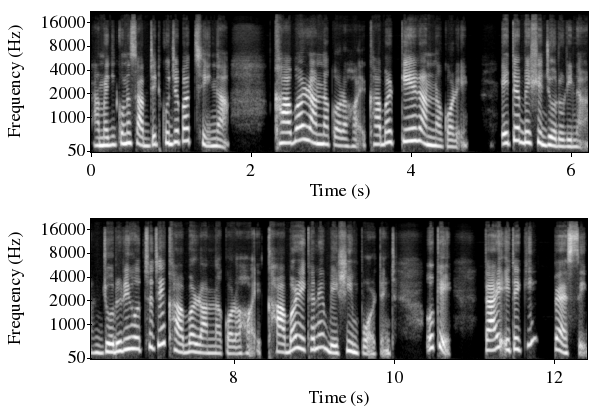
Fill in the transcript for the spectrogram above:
আমরা কি কোনো সাবজেক্ট খুঁজে পাচ্ছি? না। খাবার রান্না করা হয়। খাবার কে রান্না করে? এটা বেশি জরুরি না। জরুরি হচ্ছে যে খাবার রান্না করা হয়। খাবার এখানে বেশি ইম্পর্টেন্ট ওকে? তাই এটা কি? প্যাসিভ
